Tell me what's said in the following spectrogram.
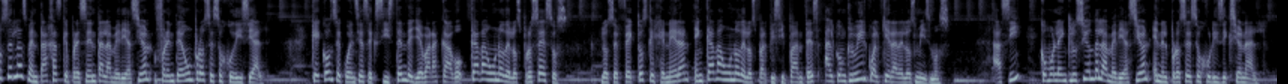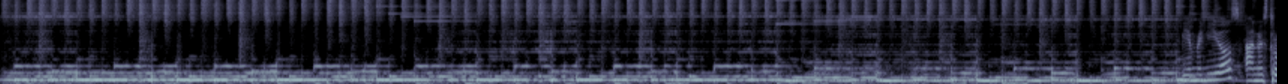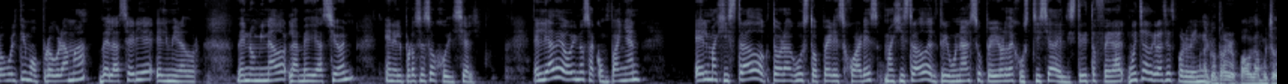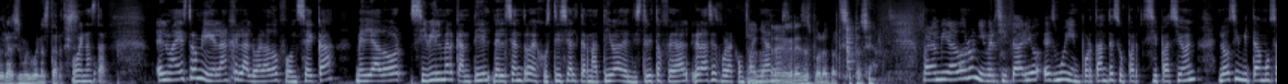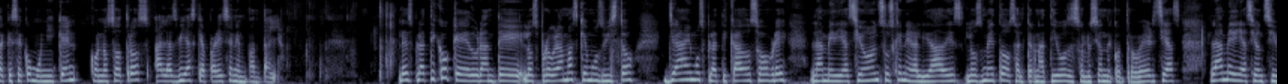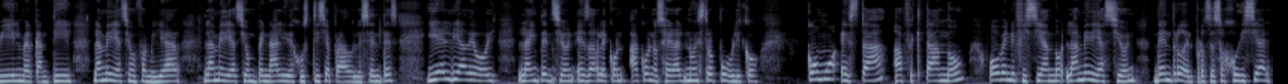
Conocer las ventajas que presenta la mediación frente a un proceso judicial. ¿Qué consecuencias existen de llevar a cabo cada uno de los procesos? Los efectos que generan en cada uno de los participantes al concluir cualquiera de los mismos. Así como la inclusión de la mediación en el proceso jurisdiccional. A nuestro último programa de la serie El Mirador, denominado La mediación en el proceso judicial. El día de hoy nos acompañan el magistrado doctor Augusto Pérez Juárez, magistrado del Tribunal Superior de Justicia del Distrito Federal. Muchas gracias por venir. Al contrario, Paola, muchas gracias. Muy buenas tardes. Buenas tardes. El maestro Miguel Ángel Alvarado Fonseca, mediador civil mercantil del Centro de Justicia Alternativa del Distrito Federal. Gracias por acompañarnos. gracias por la participación. Para Mirador Universitario es muy importante su participación. Los invitamos a que se comuniquen con nosotros a las vías que aparecen en pantalla. Les platico que durante los programas que hemos visto ya hemos platicado sobre la mediación, sus generalidades, los métodos alternativos de solución de controversias, la mediación civil, mercantil, la mediación familiar, la mediación penal y de justicia para adolescentes. Y el día de hoy la intención es darle a conocer a nuestro público cómo está afectando o beneficiando la mediación dentro del proceso judicial.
